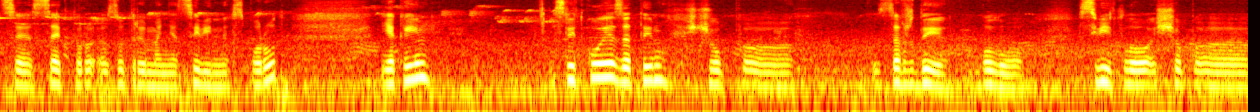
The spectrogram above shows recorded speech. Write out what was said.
це сектор з утримання цивільних споруд, який слідкує за тим, щоб е, завжди було світло, щоб е,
